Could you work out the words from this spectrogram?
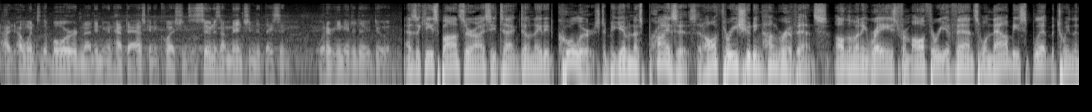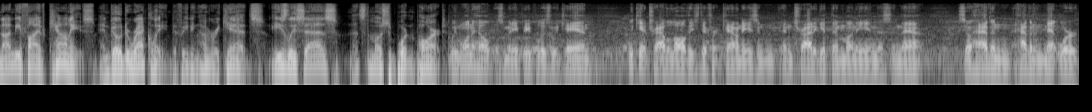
I, I went to the board and I didn't even have to ask any questions. As soon as I mentioned it, they said, whatever you need to do, do it. As a key sponsor, Icey-Tek donated coolers to be given as prizes at all three Shooting Hunger events. All the money raised from all three events will now be split between the 95 counties and go directly to feeding hungry kids. Easley says that's the most important part. We want to help as many people as we can. We can't travel to all these different counties and, and try to get them money and this and that. So having having a network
